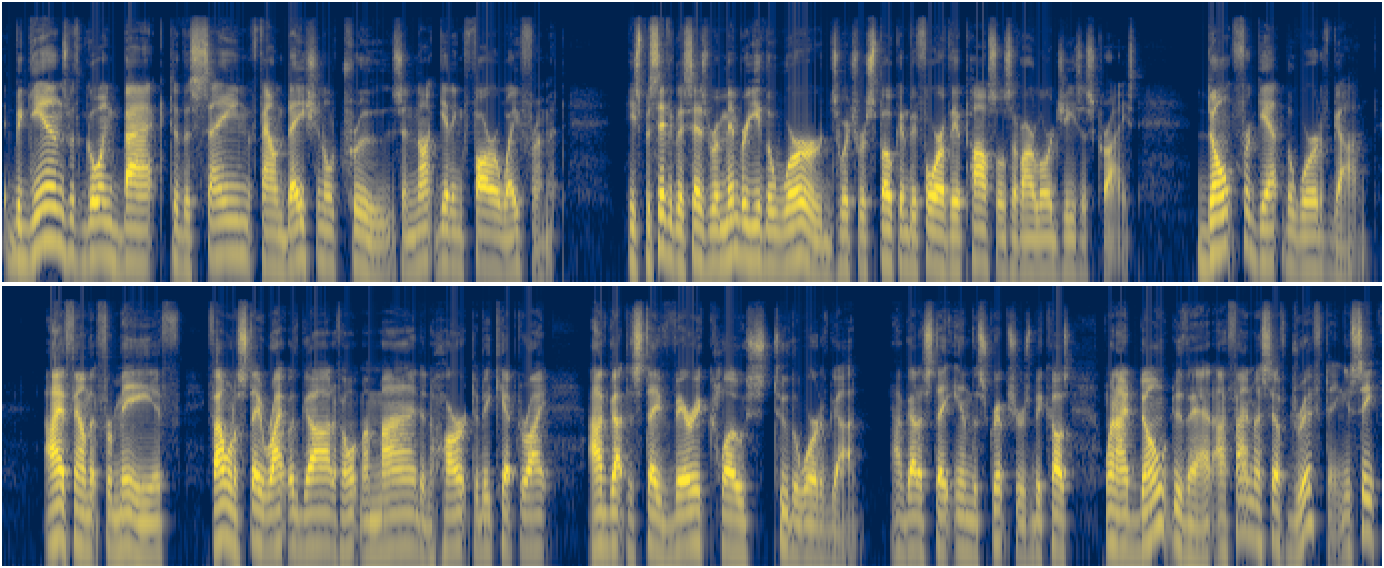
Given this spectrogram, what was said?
It begins with going back to the same foundational truths and not getting far away from it. He specifically says, Remember ye the words which were spoken before of the apostles of our Lord Jesus Christ. Don't forget the Word of God. I have found that for me, if if I want to stay right with God, if I want my mind and heart to be kept right, I've got to stay very close to the Word of God. I've got to stay in the Scriptures because when I don't do that, I find myself drifting. You see,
